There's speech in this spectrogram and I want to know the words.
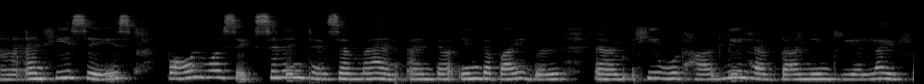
uh, and he says Paul was excellent as a man, and uh, in the Bible, um, he would hardly have done in real life.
